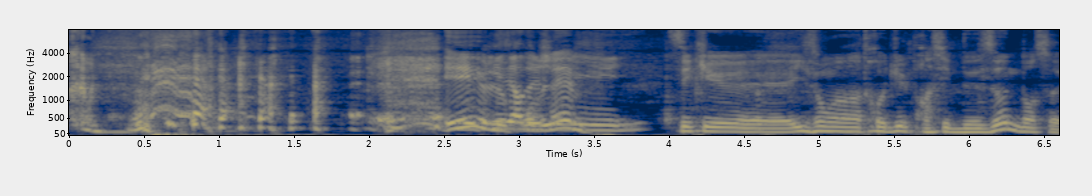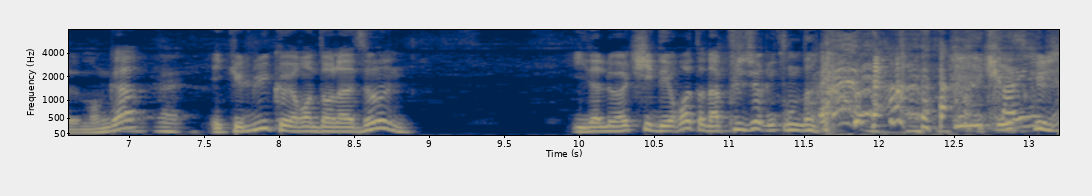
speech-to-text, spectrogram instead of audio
et le problème, c'est que euh, ils ont introduit le principe de zone dans ce manga Ouais. et que lui, quand il rentre dans la zone, il a le haki des rois, t'en as plusieurs, il tombe d'un. et ce que je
